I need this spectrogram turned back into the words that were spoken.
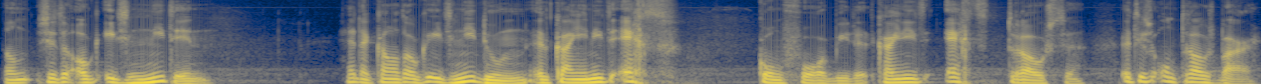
dan zit er ook iets niet in. Hè, dan kan het ook iets niet doen. Het kan je niet echt comfort bieden. Het kan je niet echt troosten. Het is ontroostbaar.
